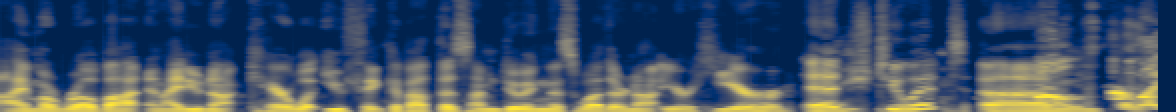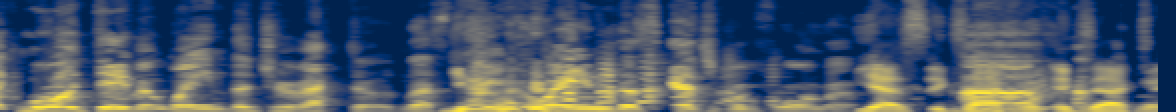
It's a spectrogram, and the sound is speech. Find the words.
I'm a robot and I do not care what you think about this. I'm doing this whether or not you're here edge to it. oh, Um, so like more David Wain the director, less Yeah. David Wain the sketch performer. yes, exactly, Uh, exactly.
